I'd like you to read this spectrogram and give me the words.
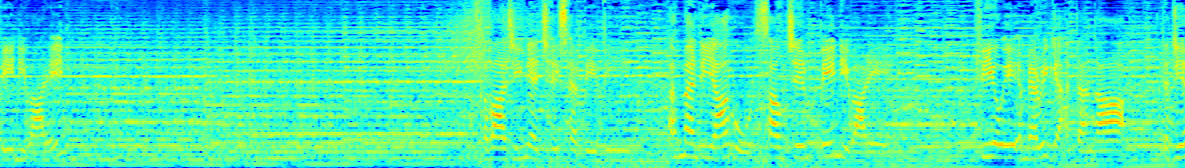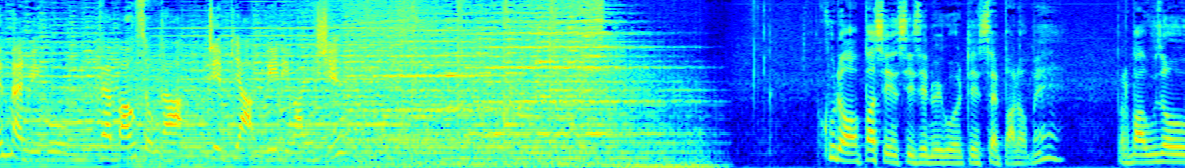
ပေးနေပါတယ်။ကဘာကြီးနဲ့ချိတ်ဆက်ပေးပြီး အမှန်တရားကိုစောင့်ကျင်းပေးနေပါတယ်။ VOA American အတန်းကတည်င်းမှန်တွေကိုဗတ်ပေါင်းစုံကတင်ပြပေးနေပါတယ်ရှင်။အခုတော့ပတ်စင်အစီအစဉ်တွေကိုတင်ဆက်ပါတော့မယ်။ပထမဦးဆုံး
